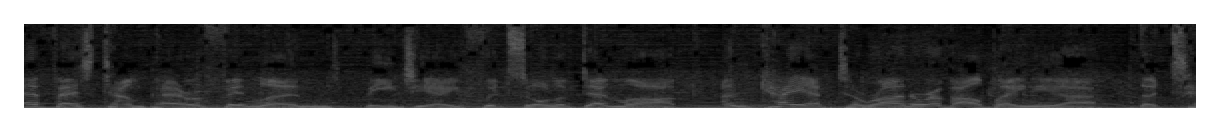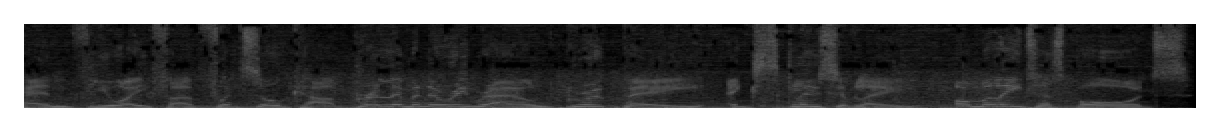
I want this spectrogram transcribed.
FS Tampere of Finland, BGA Futsal of Denmark and KF Tirana of Albania. The 10th UEFA Futsal Cup preliminary round Group B exclusively on Melita Sports.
